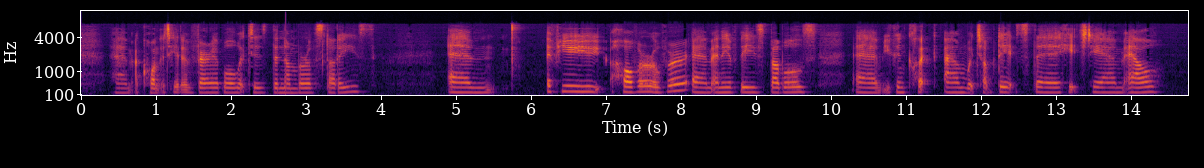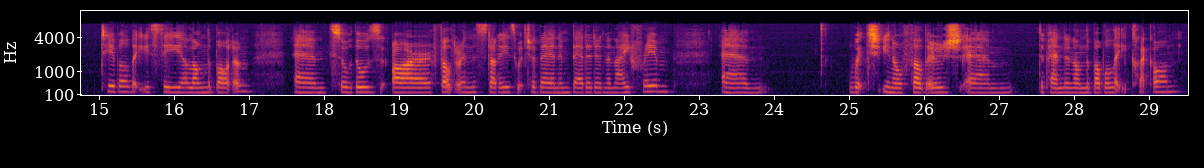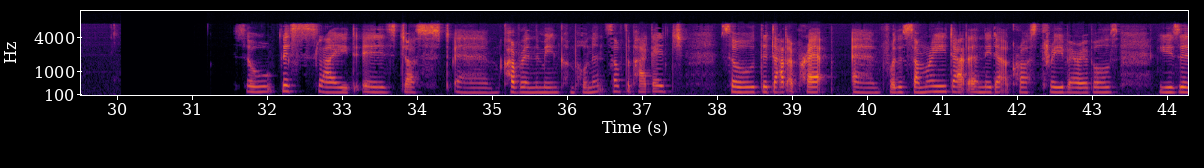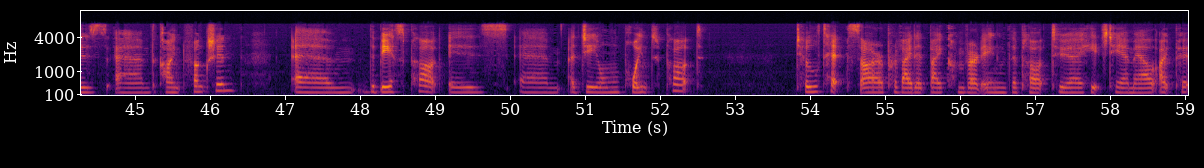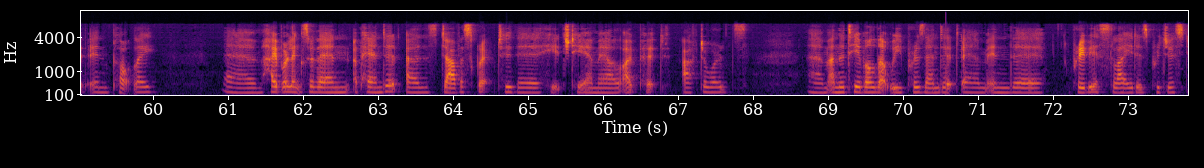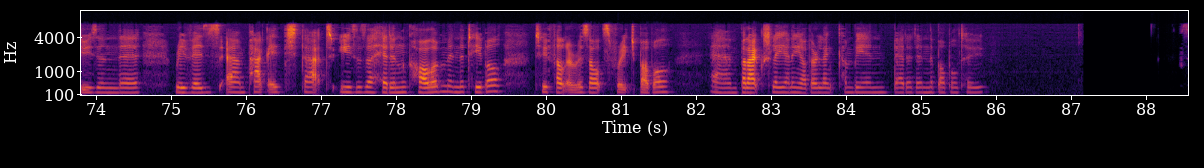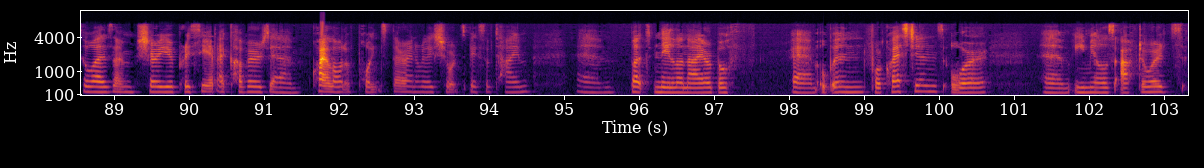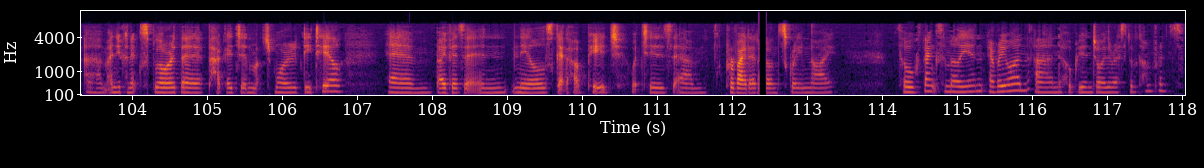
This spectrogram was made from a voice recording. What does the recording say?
um, a quantitative variable, which is the number of studies. Um, if you hover over um, any of these bubbles, um, you can click um, which updates the HTML table that you see along the bottom. Um, so those are filtering the studies which are then embedded in an iframe um, which you know filters um, depending on the bubble that you click on. So this slide is just um, covering the main components of the package. So the data prep um, for the summary data needed across three variables uses um, the count function. Um, the base plot is um, a geom point plot. Tooltips are provided by converting the plot to a HTML output in Plotly. Um, hyperlinks are then appended as JavaScript to the HTML output afterwards. Um, and the table that we presented um, in the previous slide is produced using the Reviz um, package that uses a hidden column in the table to filter results for each bubble. Um, but actually any other link can be embedded in the bubble too. So as I'm sure you appreciate, I covered um, quite a lot of points there in a really short space of time. Um, but Neal and I are both um, open for questions or um, emails afterwards um, and you can explore the package in much more detail um, by visiting Neal's GitHub page which is provided on screen now. So thanks a million everyone and hope you enjoy the rest of the conference.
